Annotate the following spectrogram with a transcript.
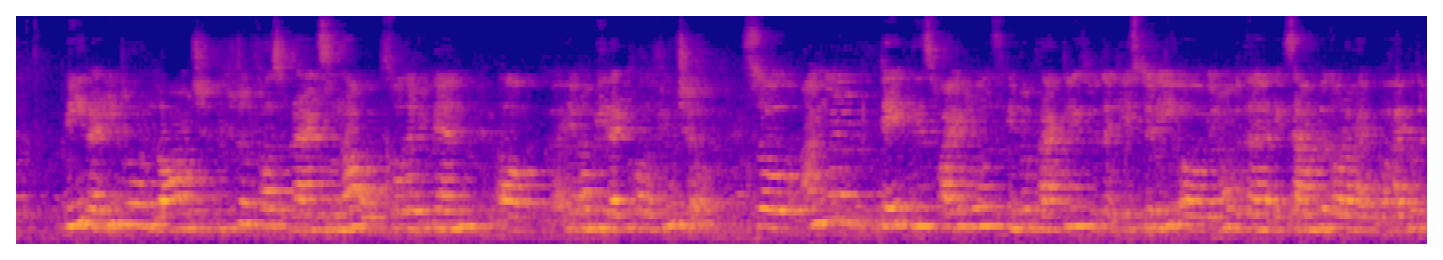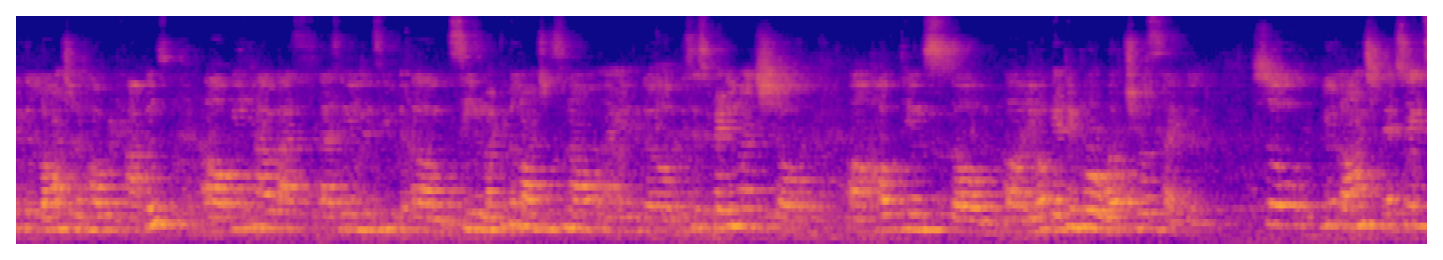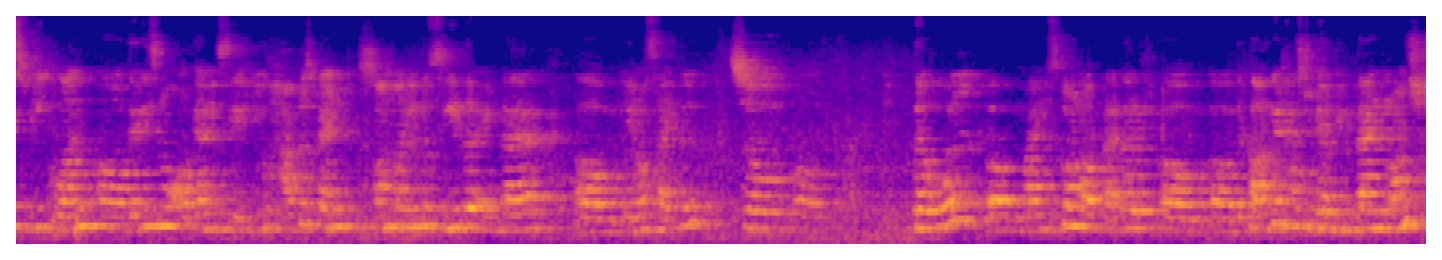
be ready to launch digital first brands now so that you can uh, you know be ready for the future. So I'm going to take these five rules into practice with a case study or you know with an example or a, hypothetical launch and how it happens. Uh, we have as, as an agency um, seen multiple launches now and uh, this is pretty much uh, uh, how things um, uh, you know get into a virtuous cycle. So you launch, let's say it's week one, uh, there is no organic sale. You have to spend some money to see the entire um, you know cycle. So uh, the whole uh, milestone or rather um, uh, the target has to be a big bang launch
